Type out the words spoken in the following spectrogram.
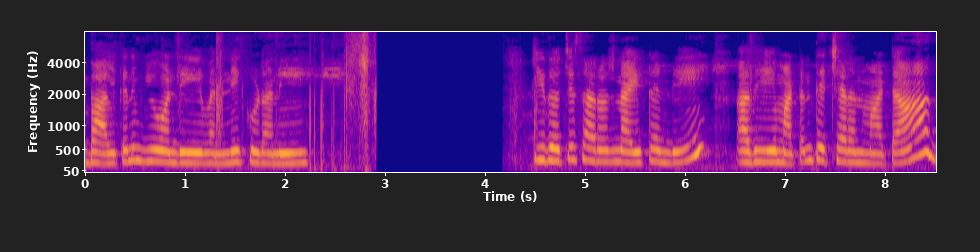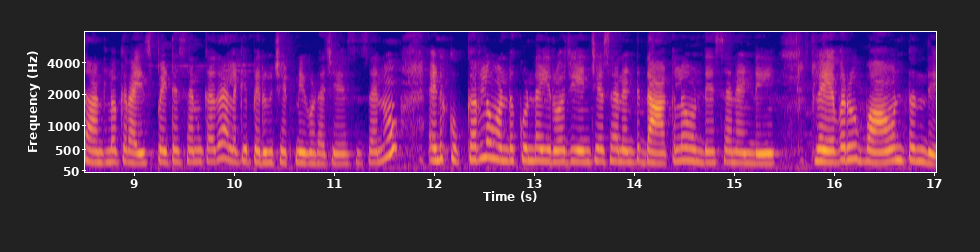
బాల్కనీ వ్యూ అండి ఇవన్నీ కూడాని. ఇది వచ్చేసి ఆ రోజు నైట్ అండి. అది మటన్ తెచ్చారనమాట దాంట్లోకి రైస్ పెట్టేశాను కదా అలాగే పెరుగు చట్నీ కూడా చేసేసాను. అండ్ కుక్కర్లో వండకుండా ఈరోజు ఏం చేశానంటే దాకలో వండేసానండి ఫ్లేవరు బాగుంటుంది.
